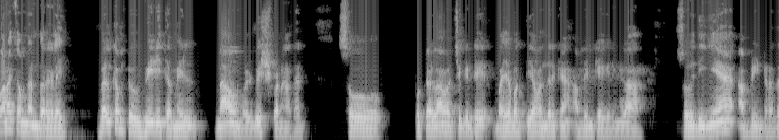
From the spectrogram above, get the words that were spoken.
வணக்கம் நண்பர்களே. வெல்கம் டு வீடி தமிழ் நான் உங்கள் விஸ்வநாதன். ஸோ புட்டெல்லாம் வச்சுக்கிட்டு பயபக்தியாக வந்திருக்கேன் அப்படின்னு கேட்குறீங்களா ஸோ இது ஏன் அப்படின்றத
